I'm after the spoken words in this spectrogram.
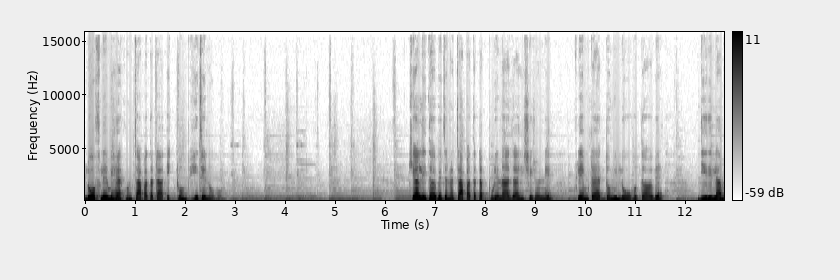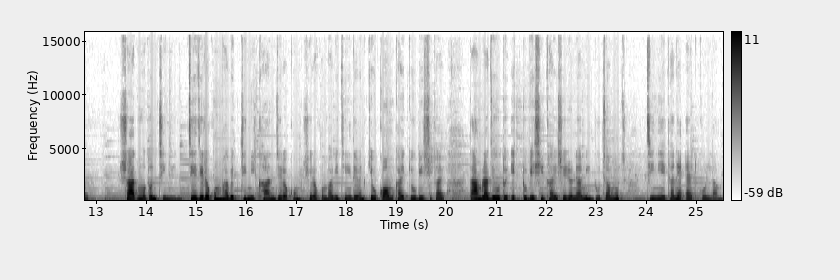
লো ফ্লেমে এখন চা পাতাটা একটু ভেজে নেব। খেয়াল নিতে হবে যেন চা পাতাটা পুড়ে না যায় সেই জন্যে ফ্লেমটা একদমই লো হতে হবে। দিয়ে দিলাম স্বাদ মতন চিনি। যে যেরকমভাবে চিনি খান যেরকম সেরকমভাবেই চিনি দেবেন। কেউ কম খায়, কেউ বেশি খায়। তা আমরা যেহেতু একটু বেশি খাই সেই জন্য আমি দু চামচ চিনি এখানে অ্যাড করলাম।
